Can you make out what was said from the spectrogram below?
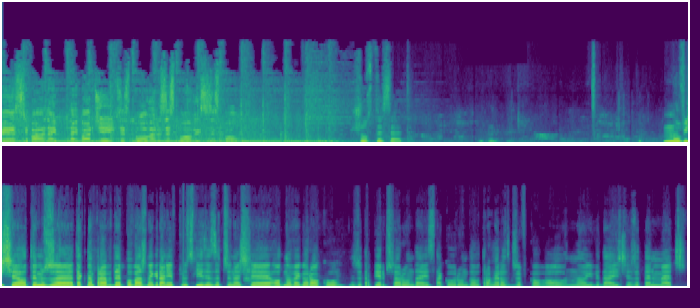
jest chyba naj, najbardziej zespołowym zespołowych zespołów. Szósty set. Mówi się o tym, że tak naprawdę poważne granie w Plus Lidze zaczyna się od nowego roku, że ta pierwsza runda jest taką rundą trochę rozgrzewkową, no i wydaje się, że ten mecz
